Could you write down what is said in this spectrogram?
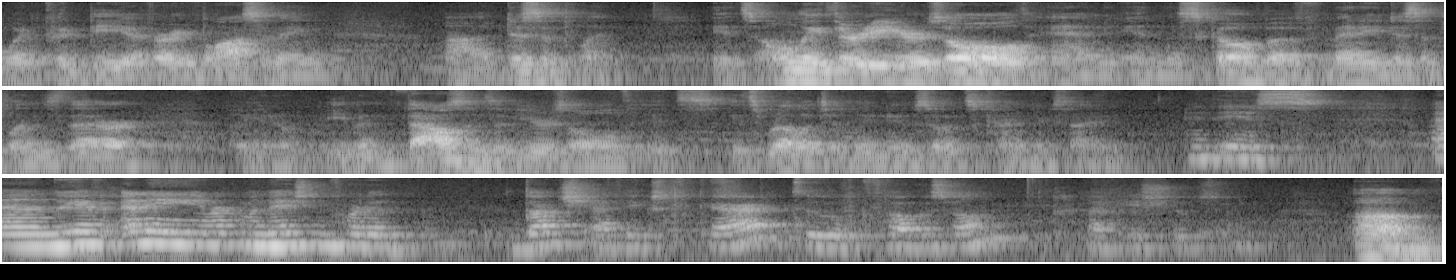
what could be a very blossoming uh, discipline. It's only 30 years old and in the scope of many disciplines that are you know, even thousands of years old, it's, it's relatively new, so it's kind of exciting. It is. And do you have any recommendation for the Dutch ethics care to focus on, like issues? Um,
